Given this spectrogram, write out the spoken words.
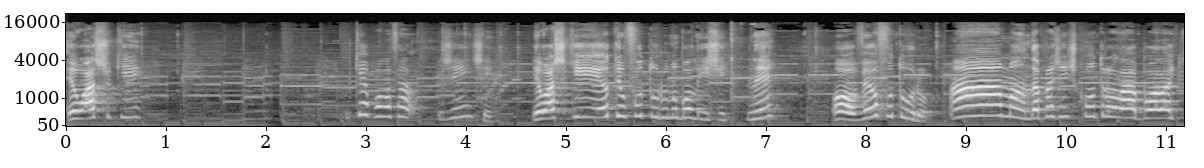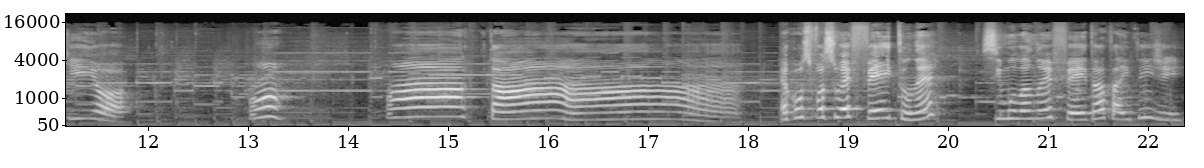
eu acho que... Que a bola tá... Gente... Eu acho que eu tenho futuro no boliche, né? Ó, vê o futuro. Ah, mano, dá pra gente controlar a bola aqui, ó. Ó. Ah, tá. É como se fosse o efeito, né? Simulando o efeito. Ah, tá, entendi.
